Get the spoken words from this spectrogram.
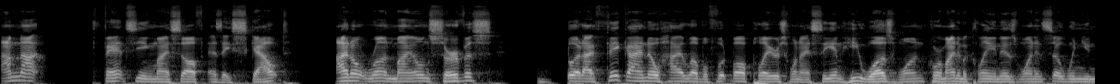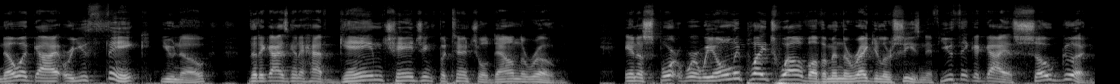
I'm not fancying myself as a scout. I don't run my own service but I think I know high level football players when I see him. He was one. Cormani McClain is one. And so when you know a guy, or you think you know, that a guy's going to have game changing potential down the road in a sport where we only play 12 of them in the regular season, if you think a guy is so good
